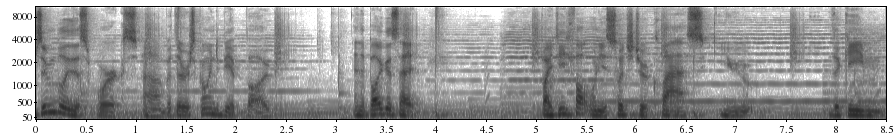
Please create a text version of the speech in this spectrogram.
Presumably this works, um, but there's going to be a bug. And the bug is that by default, when you switch to a class, you the game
